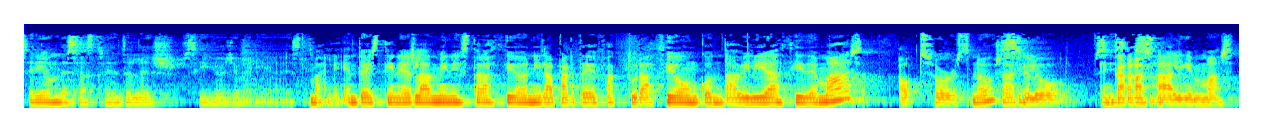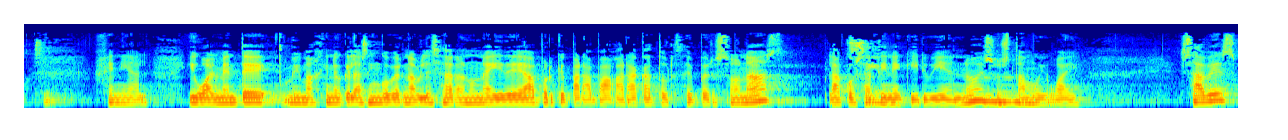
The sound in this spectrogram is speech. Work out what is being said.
sería un desastre el delish si yo llevaría esto. Vale, entonces tienes la administración y la parte de facturación, contabilidad y demás, outsource, ¿no? O sea, Sí. se lo encargas sí, sí. a alguien más. Sí. Genial. Igualmente, me imagino que las ingobernables harán una idea porque para pagar a 14 personas la cosa tiene que ir bien, ¿no? Eso está muy guay. ¿Sabes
